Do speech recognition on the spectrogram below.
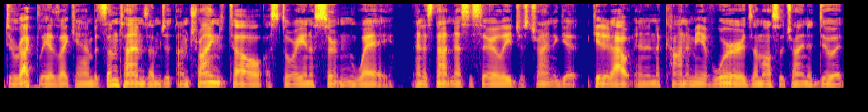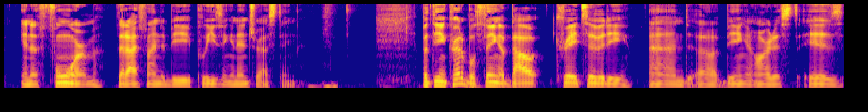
directly as I can, but sometimes I'm just, I'm trying to tell a story in a certain way. And it's not necessarily just trying to get, get it out in an economy of words. I'm also trying to do it in a form that I find to be pleasing and interesting. But the incredible thing about creativity and uh, being an artist is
